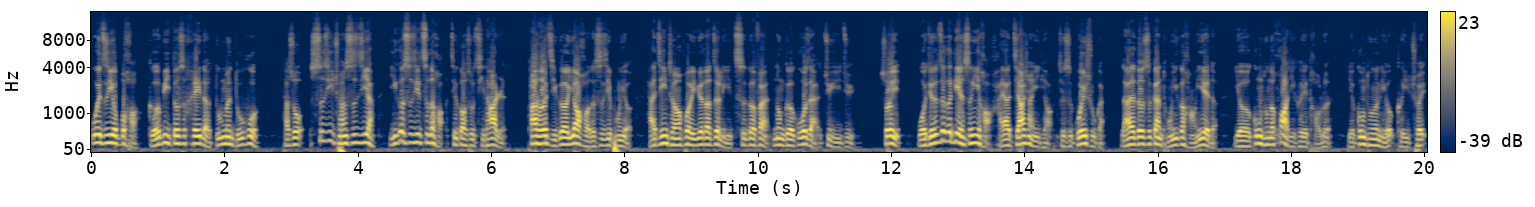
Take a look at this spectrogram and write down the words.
位置又不好，隔壁都是黑的，独门独户。他说，司机传司机啊，一个司机吃得好，就告诉其他人。他和几个要好的司机朋友还经常会约到这里吃个饭，弄个锅仔聚一聚。所以我觉得这个店生意好，还要加上一条，就是归属感。来的都是干同一个行业的，有共同的话题可以讨论，有共同的牛可以吹。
